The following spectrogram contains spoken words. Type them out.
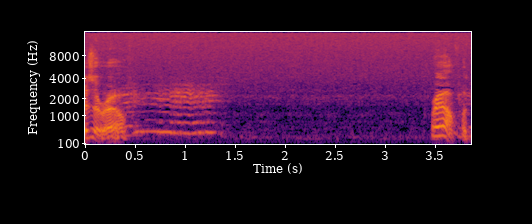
is it, Ralph? Ralph, what?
